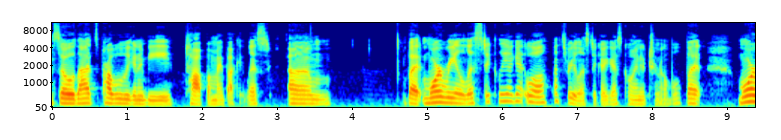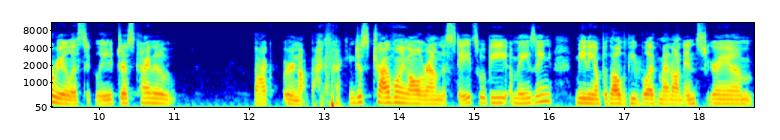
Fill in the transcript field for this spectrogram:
So that's probably going to be top on my bucket list. Um but more realistically, I get well, that's realistic, I guess, going to Chernobyl, but more realistically, just kind of back or not backpacking, just traveling all around the states would be amazing. Meeting up with all the people Mm. I've met on Instagram,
